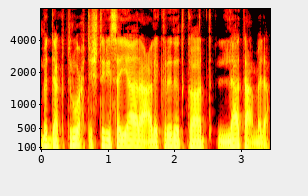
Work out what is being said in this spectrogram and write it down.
بدك تروح تشتري سيارة على credit card لا تعملها.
